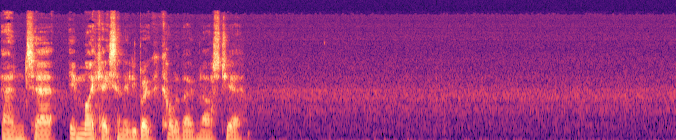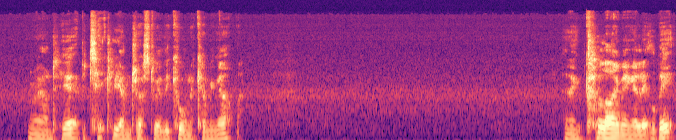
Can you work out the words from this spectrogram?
And uh, in my case, I nearly broke a collarbone last year. Around here, particularly untrustworthy corner coming up. And then climbing a little bit.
